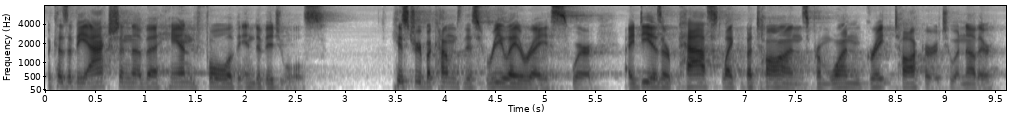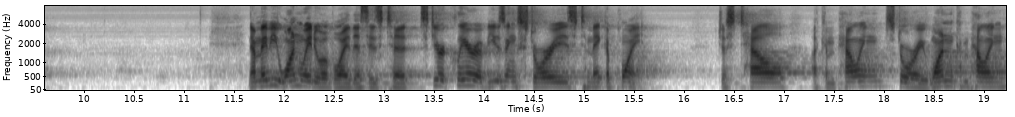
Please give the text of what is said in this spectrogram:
because of the action of a handful of individuals. History becomes this relay race where ideas are passed like batons from one great talker to another. Now, maybe one way to avoid this is to steer clear of using stories to make a point. Just tell a compelling story, one compelling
